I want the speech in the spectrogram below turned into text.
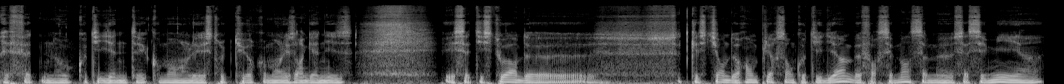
est faite nos quotidiennetés, comment on les structure, comment on les organise? Et cette histoire de cette question de remplir son quotidien, ben forcément, ça me, ça s'est mis, hein,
